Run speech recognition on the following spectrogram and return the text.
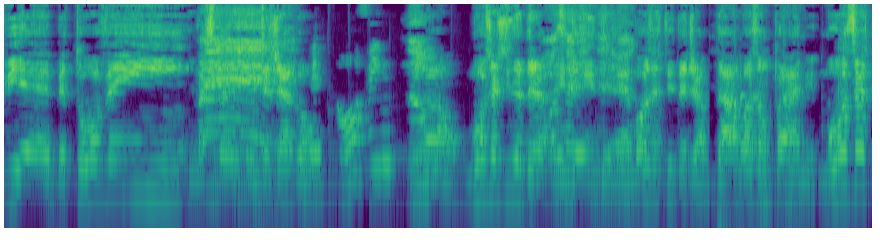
é, Beethoven na É. cidade in the Jungle. Beethoven Não. Não, Mozart in the, Mozart in the- in in the the- é, Jungle. Mozart in the Jungle, da Amazon Prime. Mozart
